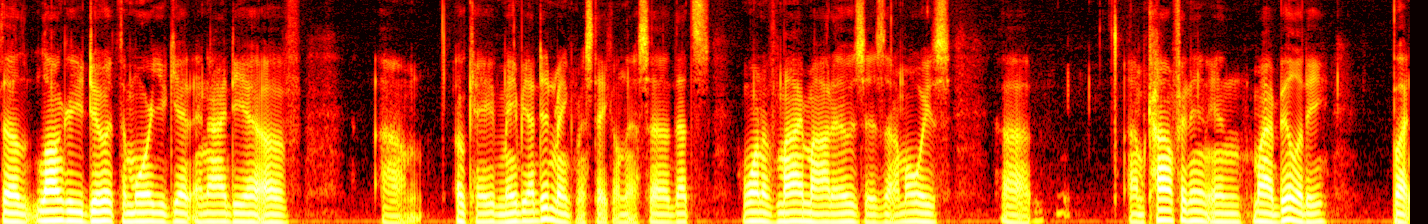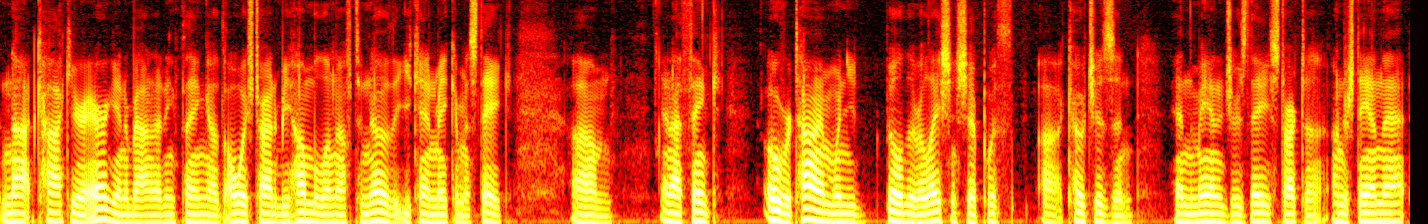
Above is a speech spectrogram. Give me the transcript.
the longer you do it, the more you get an idea of, um, okay, maybe I did make a mistake on this. Uh, that's one of my mottos is that I'm always uh, I'm confident in my ability but not cocky or arrogant about anything. I always try to be humble enough to know that you can make a mistake. Um, and I think over time, when you build a relationship with uh, coaches and, and the managers, they start to understand that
